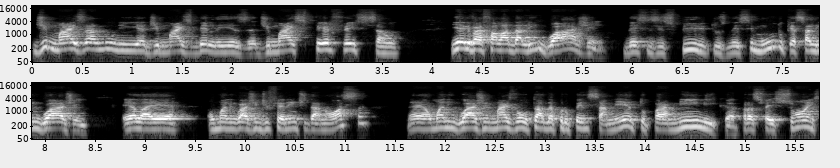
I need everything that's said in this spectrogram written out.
de mais harmonia, de mais beleza, de mais perfeição. E ele vai falar da linguagem desses espíritos nesse mundo, que essa linguagem ela é uma linguagem diferente da nossa, né? é uma linguagem mais voltada para o pensamento, para a mímica, para as feições.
